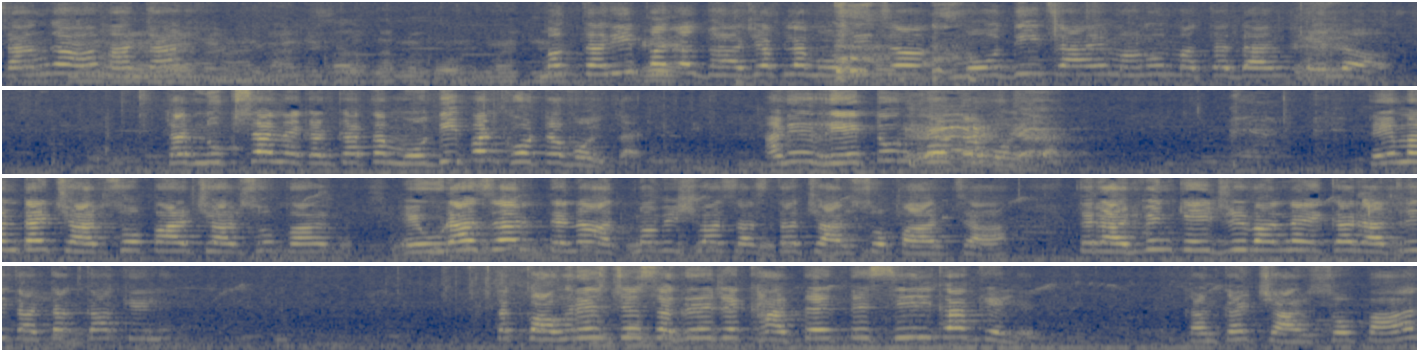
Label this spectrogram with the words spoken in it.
सांगा म्हातार मग तरी परत भाजपला मोदीचं म्हणून मतदान केलं तर नुकसान आहे कारण का आता मोदी पण खोटं बोलतात आणि रेतून खोटं बोलतात. ते म्हणतात चारसो पार चारसो पार. एवढा जर त्यांना आत्मविश्वास असता चारसो पारचा तर अरविंद केजरीवालनं एका रात्रीत अटक का केली? तर काँग्रेसचे सगळे जे खाते आहेत ते सील का केले? कारण काय चारसो पार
